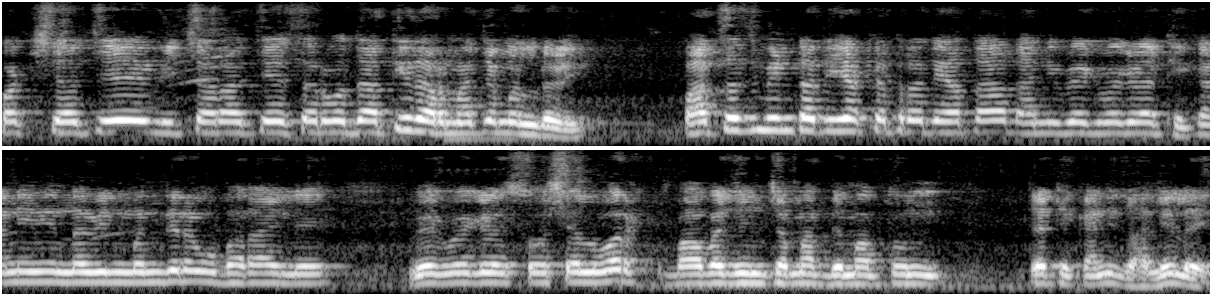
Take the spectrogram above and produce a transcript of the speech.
पक्षाचे विचाराचे सर्व जाती धर्माचे मंडळी पाचच मिनिटात एकत्र येतात आणि वेगवेगळ्या ठिकाणी नवीन मंदिरं उभं राहिले. वेगवेगळे सोशल वर्क बाबाजींच्या माध्यमातून त्या ठिकाणी झालेलं आहे.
